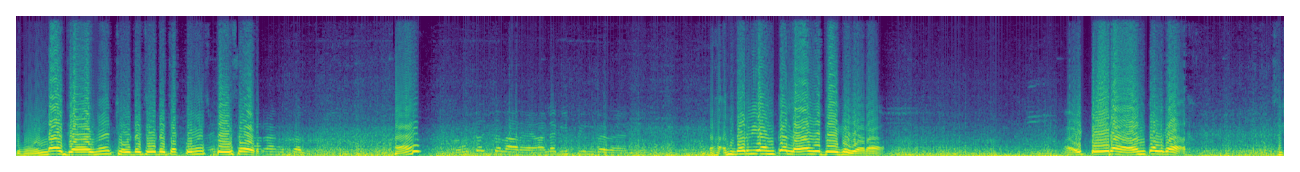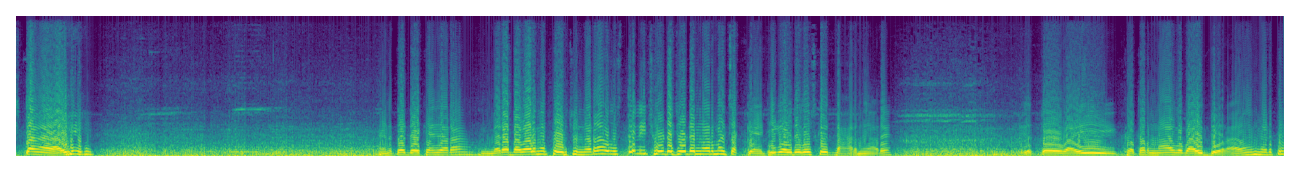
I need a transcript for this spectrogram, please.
ढूंढा जाओ में छोटे छोटे चक्कों में स्पेसर है अंकल। चला रहे हैं अलग ही पिन पे रहे अंदर भी अंकल है वो देखे जा रहा भाई टोरा है अंकल का। सिस्टम है भाई। तो देखें रहा मेरा बगल में फॉर्चुनर है उसके भी छोटे छोटे नॉर्मल चक्के हैं ठीक है? वो देखो उसके बाहर नहीं आ रहे हैं। ये तो भाई खतरनाक बाइक दे रहा है मेरे पे।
